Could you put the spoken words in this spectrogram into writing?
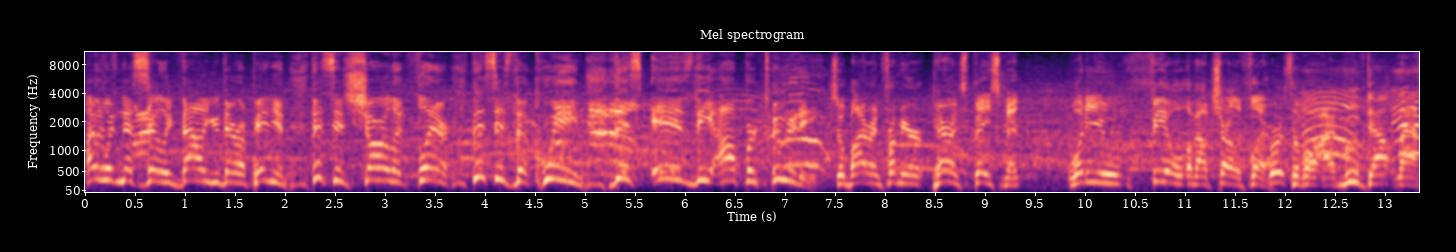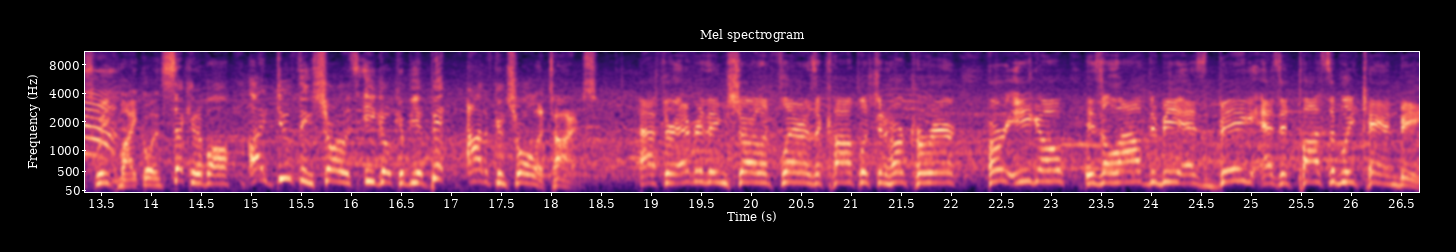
I wouldn't necessarily value their opinion. This is Charlotte Flair. This is the queen. This is the opportunity. So, Byron, from your parents' basement, what do you feel about Charlotte Flair? First of all, I moved out last week, Michael. And second of all, I do think Charlotte's ego can be a bit out of control at times. After everything Charlotte Flair has accomplished in her career, her ego is allowed to be as big as it possibly can be.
